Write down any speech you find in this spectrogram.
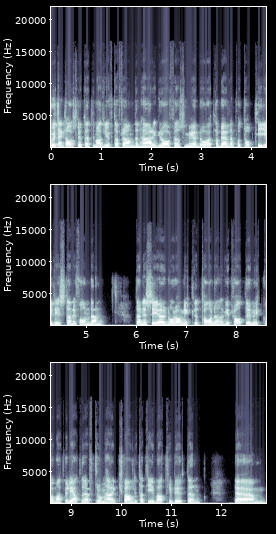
Och vi tänkte avsluta med att lyfta fram den här grafen som är då tabellen på topp 10-listan i fonden. Där ni ser några av nyckeltalen. Vi pratar mycket om att vi letar efter de här kvalitativa attributen. Ehm,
